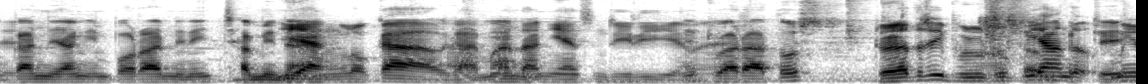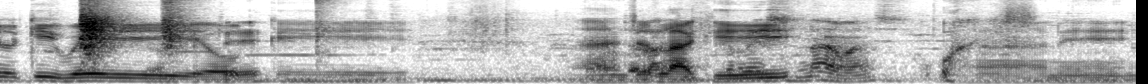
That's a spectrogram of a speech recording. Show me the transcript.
bukan yang imporan ini jaminan. yang lokal karena aman. tanian sendiri ya. ini Mas. 200 200 ribu rupiah untuk. Milky Way. Langsung gede. Oke. Ada Lanjut lagi. Krishna, Mas. Nah, nih.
